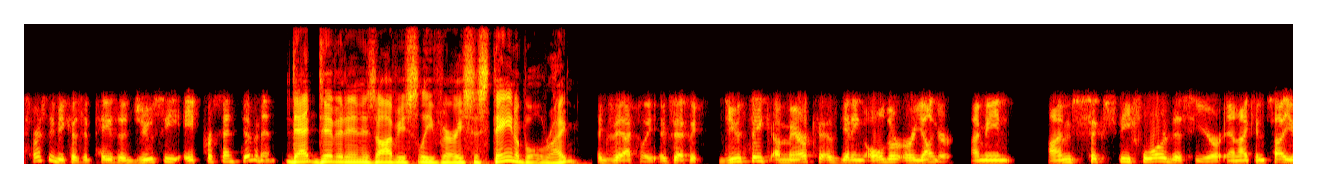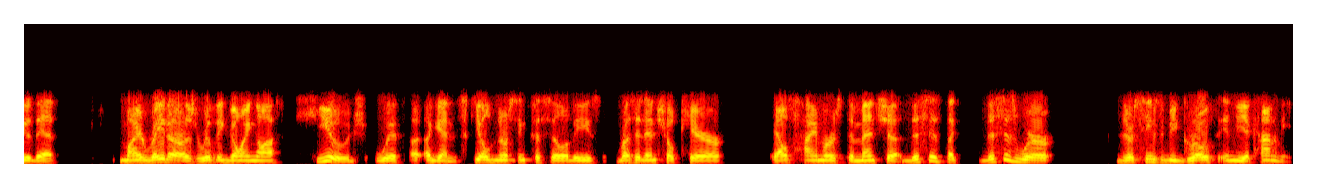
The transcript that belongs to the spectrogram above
especially because it pays a juicy 8% dividend. That dividend is obviously very sustainable, right? Exactly, exactly. Do you think America is getting older or younger? I mean, I'm 64 this year, and I can tell you that my radar is really going off huge with, again, skilled nursing facilities, residential care, Alzheimer's, dementia. This is the this is where there seems to be growth in the economy.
